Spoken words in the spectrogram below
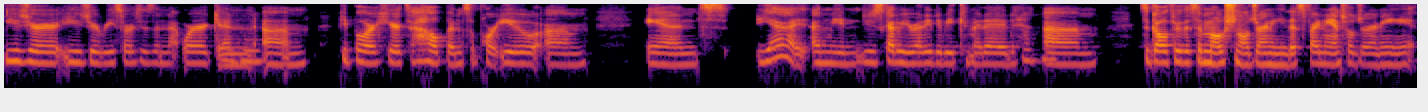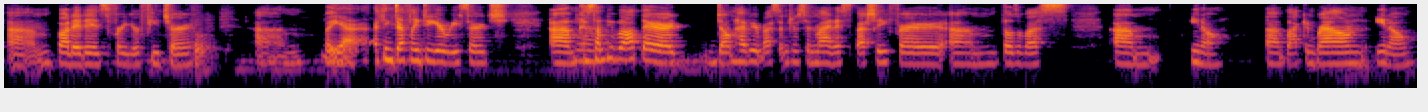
use your use your resources and network and um people are here to help and support you um and yeah i mean you just got to be ready to be committed Mhm. um to go through this emotional journey this financial journey um but it is for your future um but yeah i think definitely do your research um because Yeah. some people out there don't have your best interest in mind especially for um those of us um you know uh, black and brown you know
